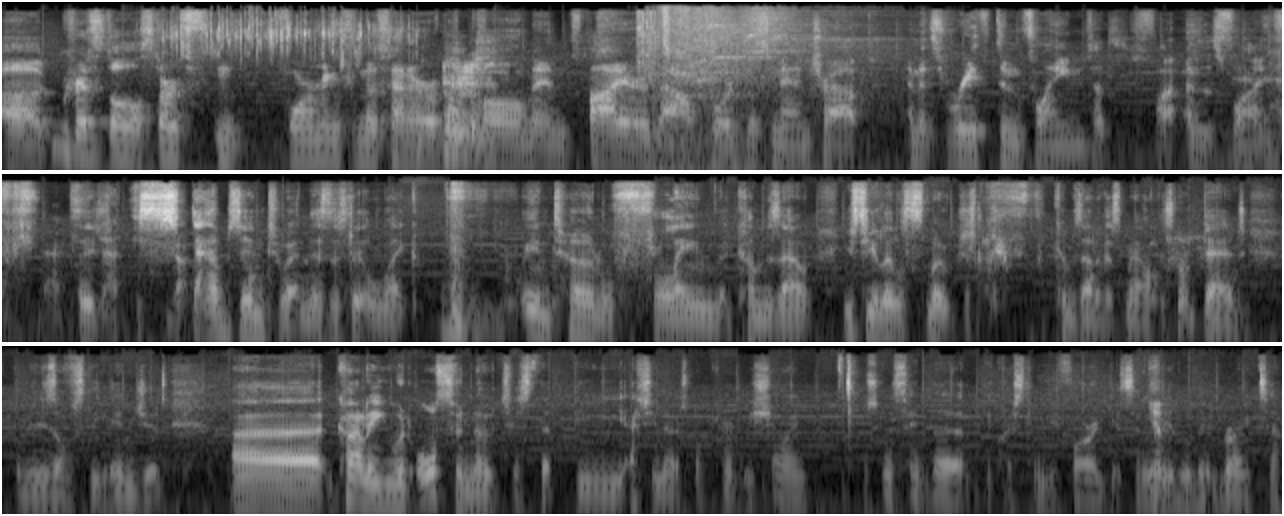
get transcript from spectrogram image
Uh, crystal starts forming from the center of my palm and fires out towards this man trap, and it's wreathed in flames as it's, fi- as it's flying. That's, that's, It that's stabs into it, and there's this little like internal flame that comes out. You see a little smoke just comes out of its mouth. It's not dead, but it is obviously injured. Uh, Kylie, you would also notice that the actually no, it's not currently showing. I was going to say the the crystal in your forehead gets a Yep. little bit brighter.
